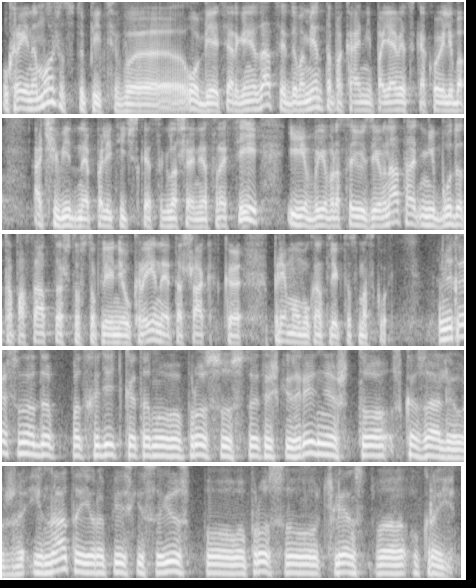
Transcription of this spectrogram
Украина может вступить в э, обе эти организации до момента, пока не появится какое-либо очевидное политическое соглашение с Россией, и в Евросоюзе и в НАТО не будут опасаться, что вступление Украины – это шаг к прямому конфликту с Москвой. Мне кажется, надо подходить к этому вопросу с той точки зрения, что сказали уже и НАТО, и Европейский Союз по вопросу членства Украины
